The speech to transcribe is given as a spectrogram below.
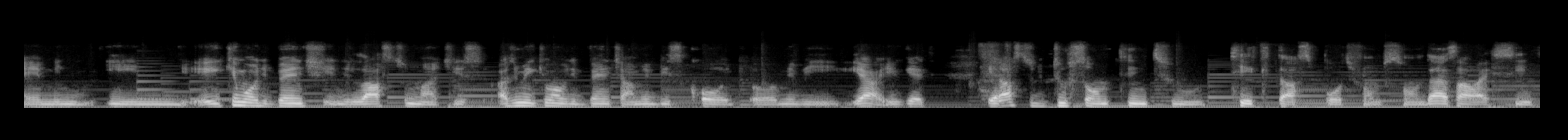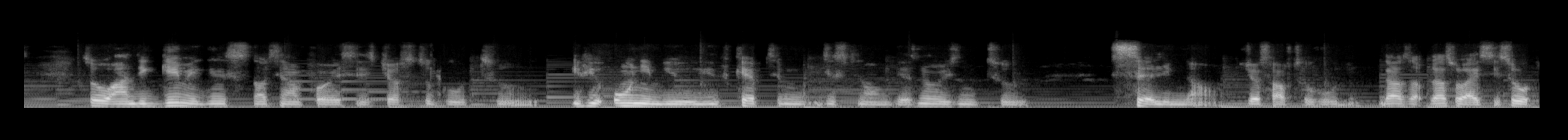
um, in in he came off the bench in the last two matches. Assuming he came off the bench and maybe scored or maybe yeah, you get. He has to do something to take that spot from Son. That's how I see it. So and the game against Nottingham Forest is just too good to if you own him, you you've kept him this long. There's no reason to sell him now. You just have to hold him. That's that's what I see. So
